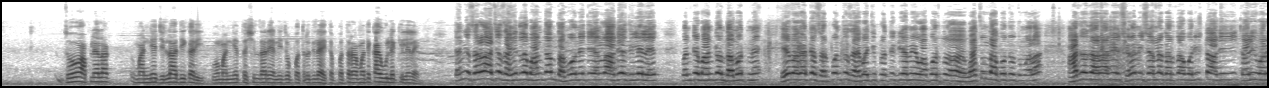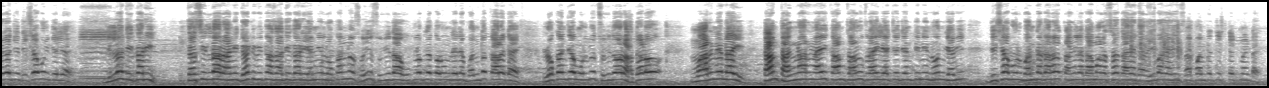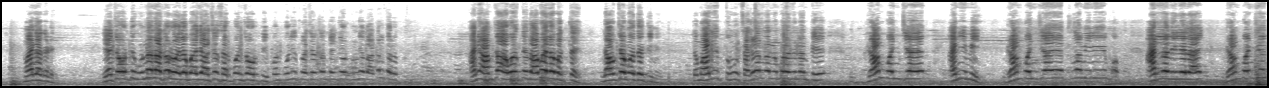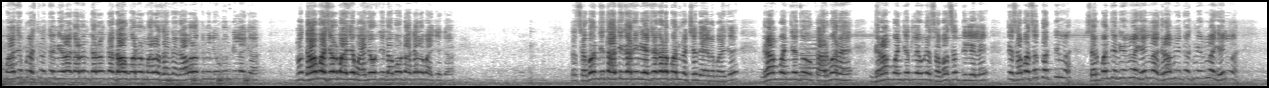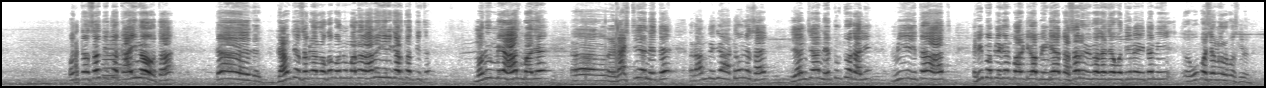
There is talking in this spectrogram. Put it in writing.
जो आपल्याला मान्य जिल्हाधिकारी व मान्य तहसीलदार यांनी जो पत्र दिला आहे त्या पत्रामध्ये काय उल्लेख केलेला आहे? त्यांनी सरळ असं सांगितलं बांधकाम थांबवण्याचे यांना आदेश दिलेले आहेत पण ते बांधकाम थांबत नाही. हे बघा त्या सरपंच साहेबाची प्रतिक्रिया मी वापरतो वाचून दाखवतो तुम्हाला. अर्जदाराने शहनिशा न करता वरिष्ठ अधिकारी वर्गाची दिशाभूल केली आहे. जिल्हाधिकारी तहसीलदार आणि गट विकास अधिकारी यांनी लोकांना सोयी सुविधा उपलब्ध करून देणे बंधकारक आहे. लोकांच्या मूलभूत सुविधावर हाताळो मारणे नाही. काम थांबणार नाही काम चालूच राहील याची जनतेने नोंद घ्यावी. दिशाभूल बंद करा चांगल्या कामाला सहकार्य करा. ही बघा ही सरपंचाची स्टेटमेंट आहे माझ्याकडे. याच्यावरती गुन्हा दाखल व्हायला पाहिजे अशा सरपंचावरती. पण पोलीस प्रशासन त्यांच्यावर गुन्हे दाखल करत नाही. आणि आमचा आवाज ते दाबायला बघतंय गावच्या मदतीने. तर माझी तुम सगळ्यांना नम्र विनंती आहे ग्रामपंचायत आणि मी. ग्रामपंचायतला मी अर्ज दिलेला आहे. ग्रामपंचायत माझे प्रश्नाचं निराकरण करेल का गाव करेल मला सांगा. गावाला तुम्ही निवडून दिलाय का? मग गाव बसायला पाहिजे माझ्यावरती दबाव टाकायला पाहिजे का? तर संबंधित अधिकाऱ्यांनी याच्याकडे पण लक्ष द्यायला पाहिजे. ग्रामपंचायत जो कारभार आहे ग्रामपंचायतला एवढे सभासद दिलेले ते सभासद बघतील ना. सरपंच निर्णय घेईल ना ग्रामविकास निर्णय घेईल ना. पण तसं तिथं काही न होता का गावचे सगळे लोक बनून मला राहणगिरी करतात तिथं. म्हणून मी आज माझे राष्ट्रीय नेते रामदेजी आठवले साहेब यांच्या नेतृत्वाखाली मी इथं आज Republican Party of India Kasara विभागाच्या वतीने इथं मी उपोषणाला बसलेलो आहे.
